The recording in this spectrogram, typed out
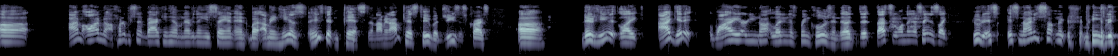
Uh, I'm I'm 100 percent backing him and everything he's saying, and but I mean he is he's getting pissed, and I mean I'm pissed too. But Jesus Christ, uh, dude, he like I get it. Why are you not letting us bring coolers in? Uh, that, that's the one thing I'm saying is like, dude, it's it's 90 something. Bring the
